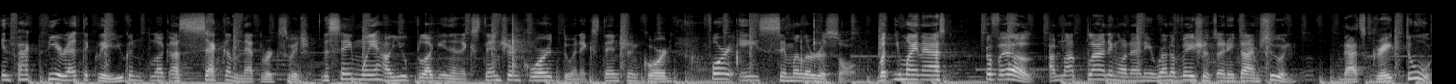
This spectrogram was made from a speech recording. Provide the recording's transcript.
In fact, theoretically, you can plug a second network switch the same way how you plug in an extension cord to an extension cord for a similar result. But you might ask, Rafael, I'm not planning on any renovations anytime soon. That's great too.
